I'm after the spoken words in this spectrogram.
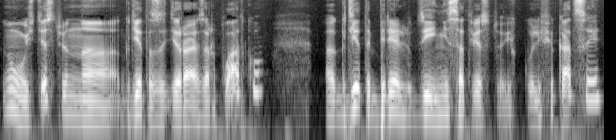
Ну, естественно, где-то задирая зарплатку, а где-то беря людей, не соответствуя их квалификации.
